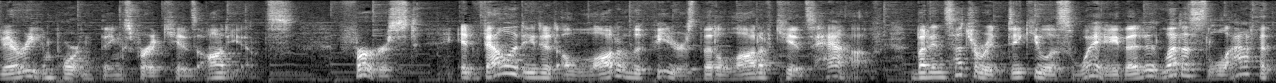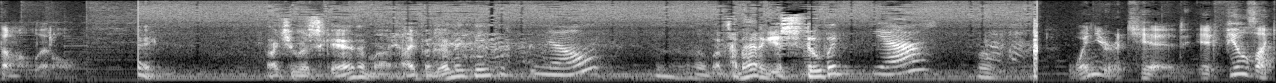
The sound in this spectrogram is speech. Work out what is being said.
very important things for a kid's audience. First, it validated a lot of the fears that a lot of kids have, but in such a ridiculous way that it let us laugh at them a little. Aren't you as scared of my hypodermic needle? No? Uh, What's the matter, you stupid? Yeah? When you're a kid, it feels like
